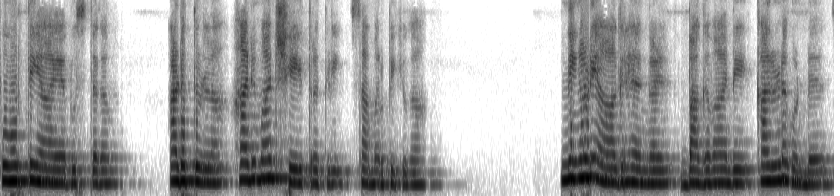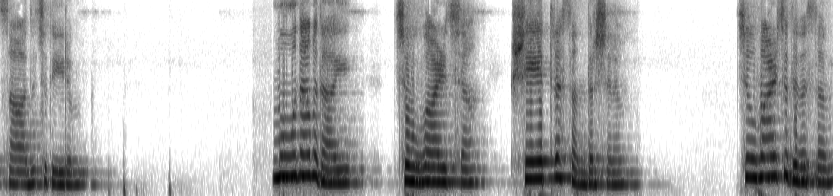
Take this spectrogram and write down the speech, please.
പൂർത്തിയായ പുസ്തകം അടുത്തുള്ള ഹനുമാൻ ക്ഷേത്രത്തിൽ സമർപ്പിക്കുക. നിങ്ങളുടെ ആഗ്രഹങ്ങൾ ഭഗവാന്റെ കരുണ കൊണ്ട് സാധിച്ചു തീരും. മൂന്നാമതായി ചൊവ്വാഴ്ച ക്ഷേത്ര സന്ദർശനം. ചൊവ്വാഴ്ച ദിവസം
